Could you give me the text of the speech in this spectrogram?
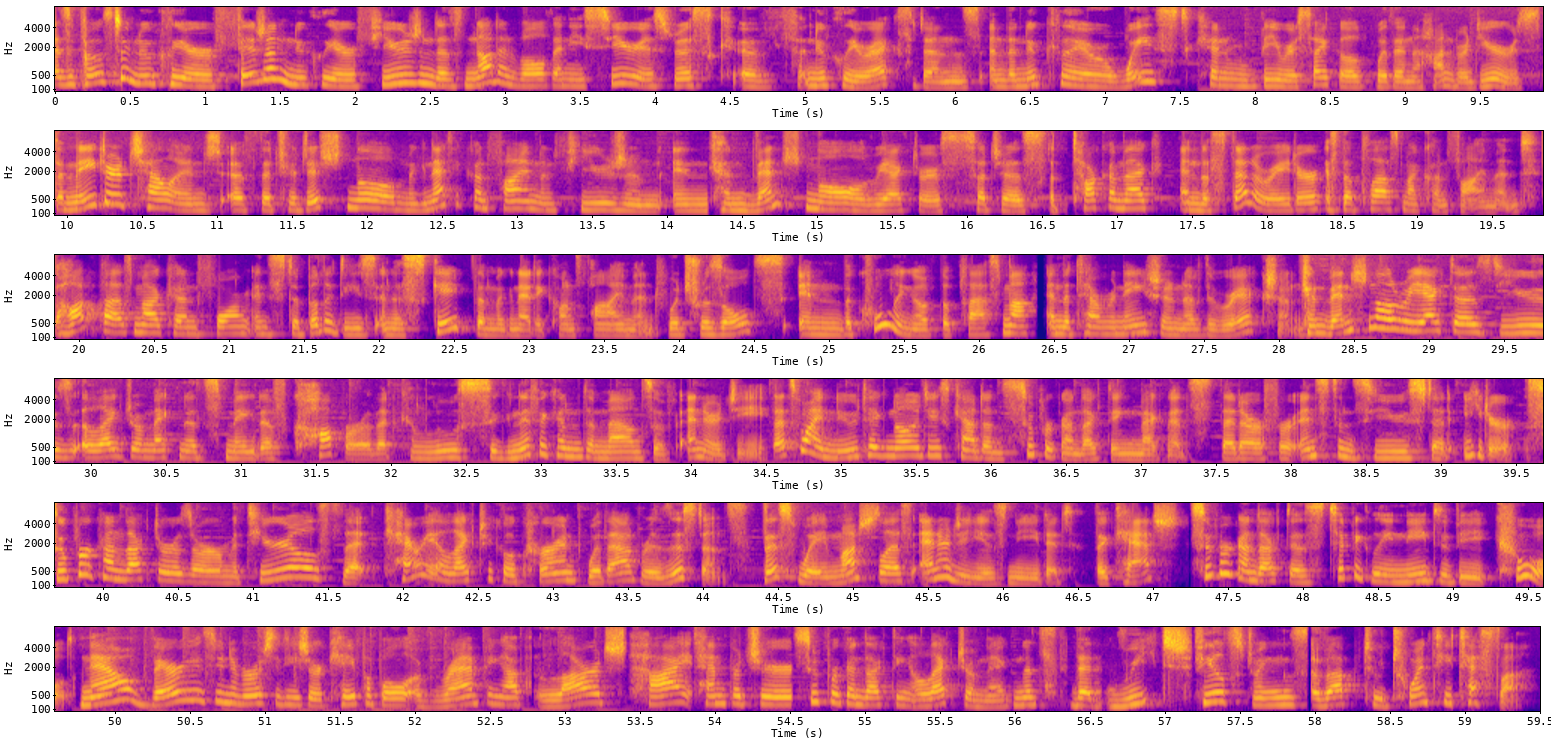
As opposed to nuclear fission, nuclear fusion does not involve any serious risk of nuclear accidents, and the nuclear waste can be recycled within 100 years. The major challenge of the traditional magnetic confinement fusion in conventional reactors such as the tokamak and the stellarator is the plasma confinement. The hot plasma can form instabilities and escape the magnetic confinement, which results in the cooling of the plasma and the termination of the reaction. Conventional reactors use electromagnets made of copper that can lose significant amounts of energy. That's why new technologies count on superconducting magnets that are for instance used at ITER. Superconductors are materials that carry electrical current without resistance. This way much less energy is needed. The catch? Superconductors typically need to be cooled. Now various universities are capable of ramping up large high temperature superconducting electromagnets that reach field strengths of up to 20 Tesla.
